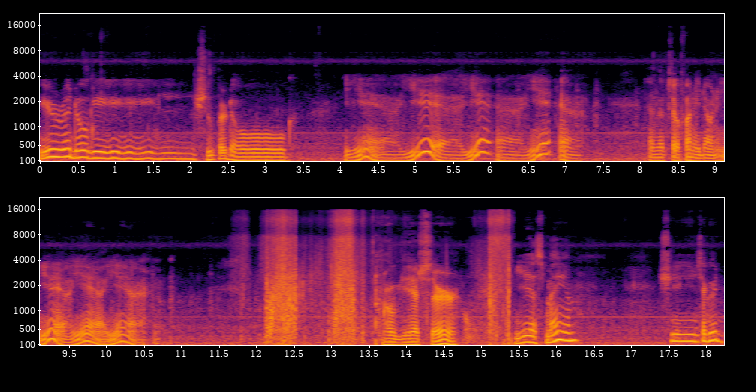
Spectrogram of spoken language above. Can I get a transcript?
You're a doggy. Super dog. Yeah, yeah, yeah, yeah. That looks so funny, don't it? Yeah, yeah, yeah. Oh, yes, sir. Yes, ma'am. She's a good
